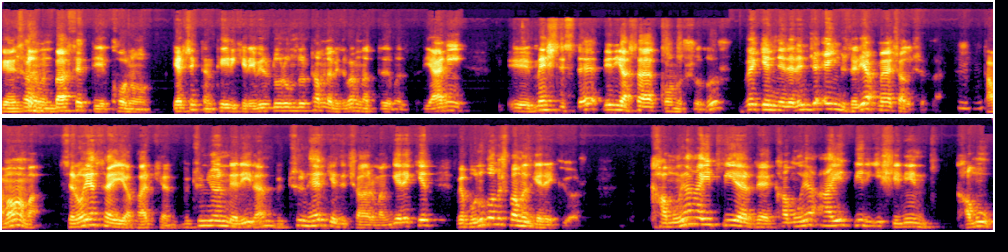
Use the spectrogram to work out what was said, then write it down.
Deniz Hanım'ın bahsettiği konu gerçekten tehlikeli bir durumdur. Tam da bizim anlattığımız. Yani e, mecliste bir yasa konuşulur ve kendilerince en güzeli yapmaya çalışırlar. Hı hı. Tamam ama sen o yasayı yaparken bütün yönleriyle bütün herkesi çağırman gerekir ve bunu konuşmamız gerekiyor. Kamuya ait bir yerde, kamuya ait bir kişinin kamu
